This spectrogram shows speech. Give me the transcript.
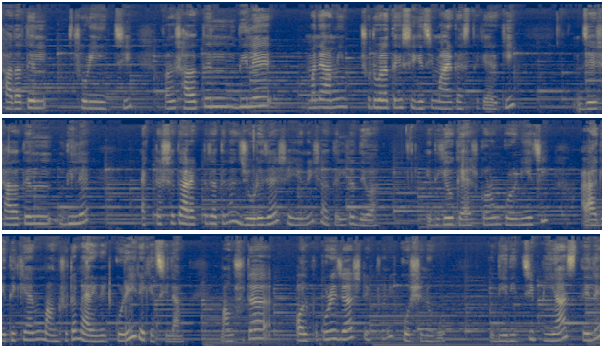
সাদা তেল ছড়িয়ে নিচ্ছি। কারণ সাদা তেল দিলে মানে আমি ছোটোবেলা থেকে শিখেছি মায়ের কাছ থেকে আর কি, যে সাদা তেল দিলে একটার সাথে আরেকটা যাতে না জড়ে যায়, সেই জন্যই সাদা তেলটা দেওয়া। এদিকেও গ্যাস গরম করে নিয়েছি, আর আগে থেকে আমি মাংসটা ম্যারিনেট করেই রেখেছিলাম। মাংসটা অল্প করে জাস্ট একটুখানি কষে নেব। দিয়ে দিচ্ছি পেঁয়াজ, তেলে।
